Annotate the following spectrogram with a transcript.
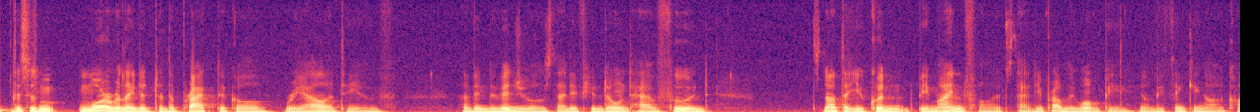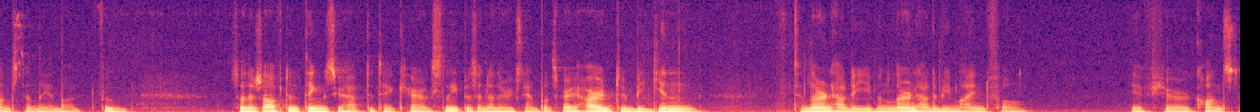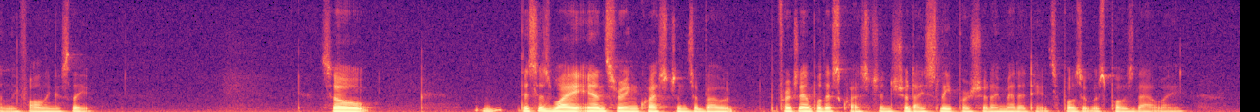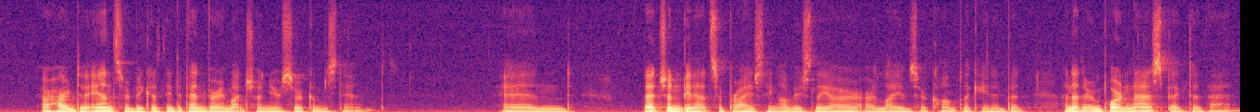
This is more related to the practical reality of, of individuals, that if you don't have food, it's not that you couldn't be mindful, it's that you probably won't be. You'll be thinking constantly about food. So there's often things you have to take care of. Sleep is another example. It's very hard to begin to learn how to even learn how to be mindful if you're constantly falling asleep. So this is why answering questions about, for example, this question, should I sleep or should I meditate? Suppose it was posed that way. Are hard to answer because they depend very much on your circumstance. And that shouldn't be that surprising. Obviously our, our lives are complicated, but another important aspect of that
